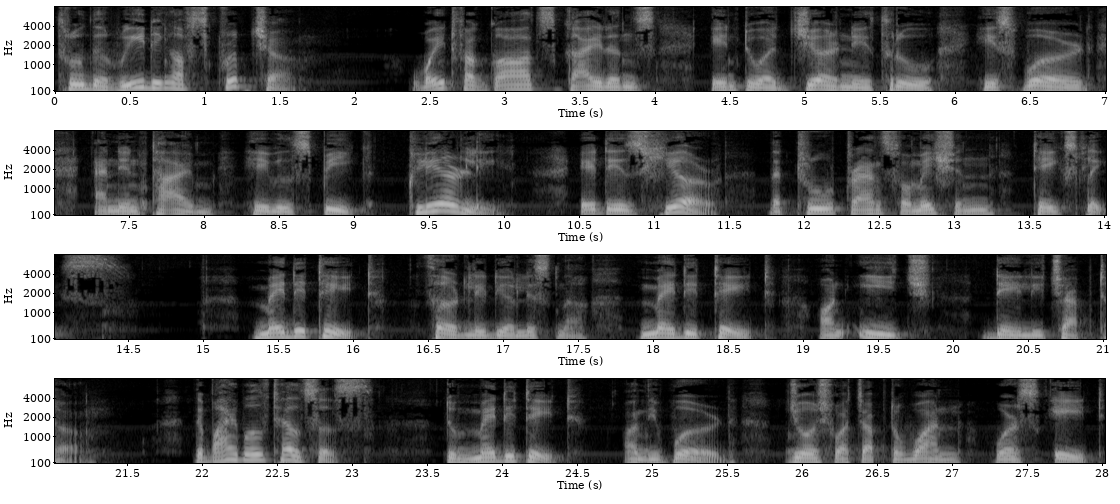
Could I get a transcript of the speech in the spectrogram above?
through the reading of Scripture. Wait for God's guidance into a journey through His Word, and in time He will speak clearly. It is here that true transformation takes place. Meditate, thirdly, dear listener, meditate on each daily chapter. The Bible tells us to meditate on the Word. Joshua chapter 1, verse 8,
